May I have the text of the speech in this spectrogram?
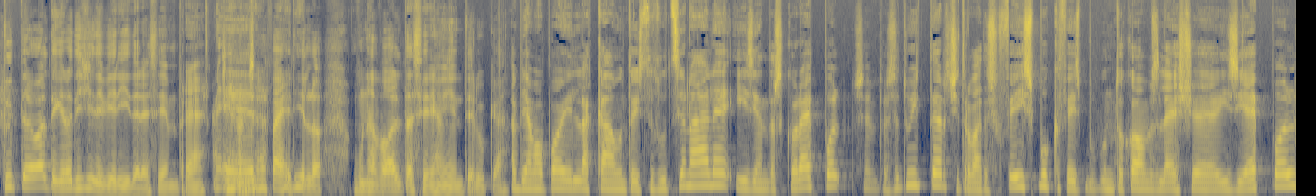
Tutte le volte che lo dici devi ridere sempre, eh? Cioè, eh, non ce la fai a dirlo una volta seriamente Luca. Abbiamo poi l'account istituzionale easy underscore apple, sempre su Twitter, ci trovate su Facebook, facebook.com slash easyapple,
